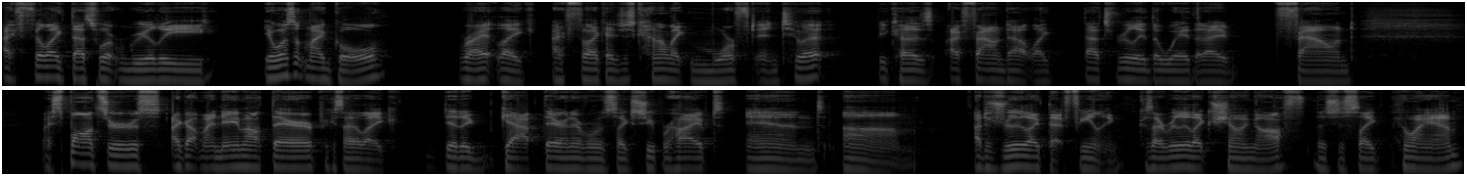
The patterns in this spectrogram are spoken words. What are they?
I feel like that's what really. It wasn't my goal, right? Like I feel like I just kind of like morphed into it because I found out like that's really the way that I found my sponsors. I got my name out there because I like did a gap there and everyone was like super hyped and um I just really like that feeling because I really like showing off. That's just like who I am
